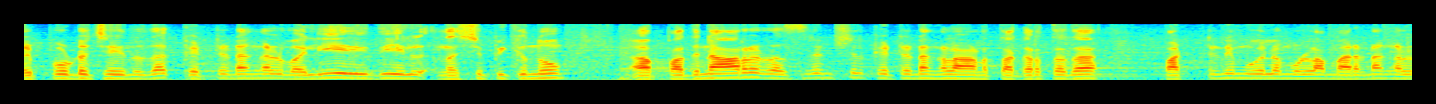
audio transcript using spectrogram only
റിപ്പോർട്ട് ചെയ്യുന്നത്. കെട്ടിടങ്ങൾ വലിയ രീതിയിൽ നശിപ്പിക്കുന്നു. പതിനാറ് റെസിഡൻഷ്യൽ കെട്ടിടങ്ങളാണ് തകർത്തത്. പട്ടിണി മൂലമുള്ള മരണങ്ങൾ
